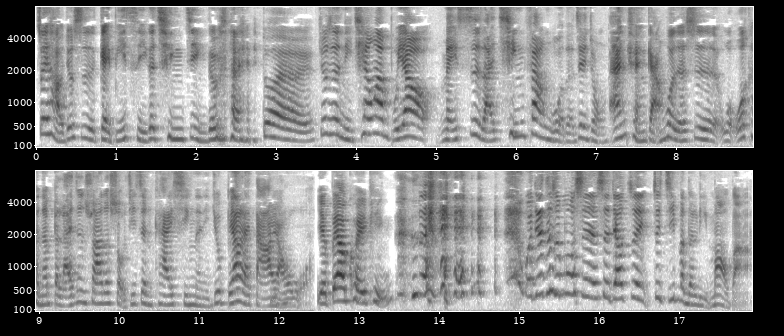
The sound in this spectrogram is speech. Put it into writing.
最好就是给彼此一个亲近，对不对？对，就是你千万不要没事来侵犯我的这种安全感，或者是我我可能本来正刷着手机正开心的，你就不要来打扰我，也不要窥屏。对，我觉得这是陌生人社交最最基本的礼貌吧。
